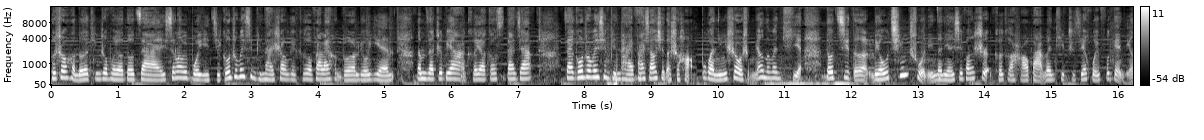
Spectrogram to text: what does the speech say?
同时，有很多的听众朋友都在新浪微博以及公众微信平台上给可可发来很多留言。那么在这边啊，可要告诉大家。在公众微信平台发消息的时候，不管您是有什么样的问题，都都记得留清楚您的联系方式，可可好把问题直接回复给您。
